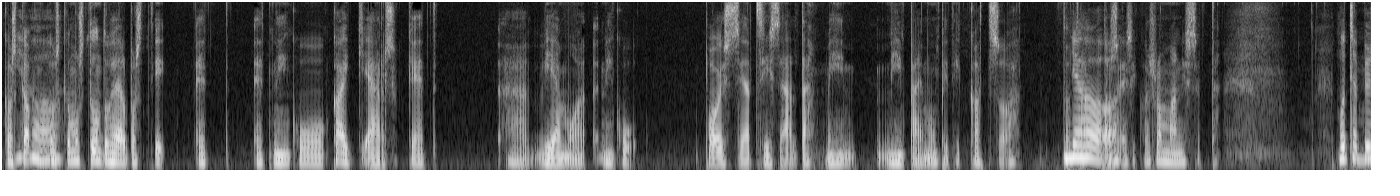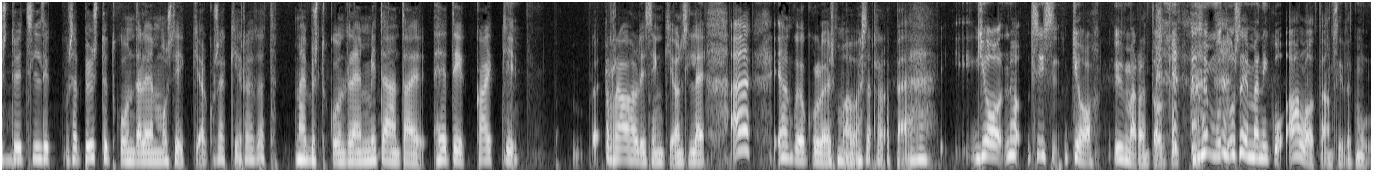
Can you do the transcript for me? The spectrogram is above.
Koska, Joo. koska musta tuntui helposti, että että niin kuin kaikki ärsykkeet äh, vie mua niin kuin pois sieltä sisältä, mihin, mihin päin mun piti katsoa tuossa esikoisromaanissa. Että Mutta sä pystyt silti, sä pystyt kuuntelemaan musiikkia, kun sä kirjoitat. Mä en pysty kuuntelemaan mitään tai heti kaikki rauhallisinkin on silleen, äh, ihan kuin joku löisi mua vasaralla päähän. Joo, no siis joo, ymmärrän toki. Mutta usein mä niinku aloitan sillä, että mul,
